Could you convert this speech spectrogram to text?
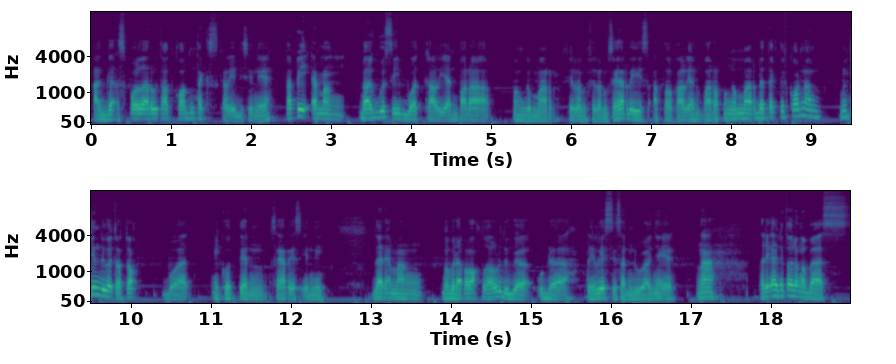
agak spoiler without konteks kali di sini ya. Tapi emang bagus sih buat kalian para penggemar film-film series atau kalian para penggemar detektif Conan. Mungkin juga cocok buat ngikutin series ini. Dan emang beberapa waktu lalu juga udah rilis season 2-nya ya. Nah, tadi kan kita udah ngebahas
